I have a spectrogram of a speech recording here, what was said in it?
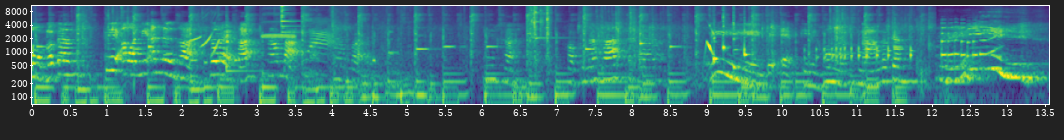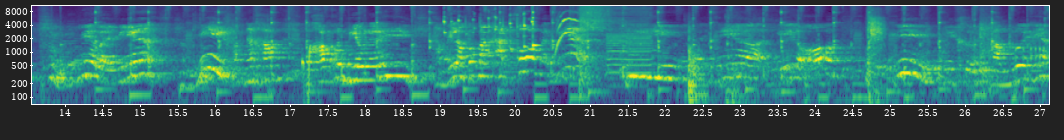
นมแล้วกันพี่เอาอันนี้อันหนึ่งค่ะ เท่าไหร่คะห้าบาทค่ะห้าบาทนี่ค่ะ ขอบคุณนะคะนี่ไปแอบกินในห้องน้ำแล้วกันนี่นี่อะไรเนี่ยนี่ครับนะครับเราครับคนเดียวเลยทำให้เราต้องมาขัดโซ่แบบเนี้ยนี่อะไรเนี่ยนี่หรอนี่ไม่เคยทำด้วยเนี่ย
